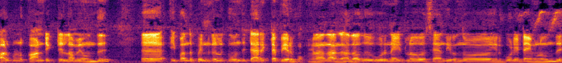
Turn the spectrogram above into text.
ஆட்களோட கான்டாக்ட் எல்லாமே வந்து இப்போ அந்த பெண்களுக்கு வந்து டைரெக்டாக போயிருக்கும். ஏன்னா அந்த அதாவது ஒரு நைட்டில் சேர்ந்து இருந்தோ இருக்கக்கூடிய டைமில் வந்து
